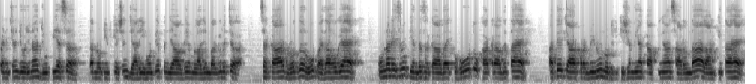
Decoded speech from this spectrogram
ਪੈਨਸ਼ਨ ਯੋਜਨਾ ਯੂਪੀਐਸ ਦਾ ਨੋਟੀਫਿਕੇਸ਼ਨ ਜਾਰੀ ਹੋਣ ਤੇ ਪੰਜਾਬ ਦੇ ਮੁਲਾਜ਼ਮ ਵਰਗ ਵਿੱਚ ਸਰਕਾਰ ਵਿਰੁੱਧ ਰੋਹ ਪੈਦਾ ਹੋ ਗਿਆ ਹੈ। ਉਹਨਾਂ ਨੇ ਇਸ ਨੂੰ ਕੇਂਦਰ ਸਰਕਾਰ ਦਾ ਇੱਕ ਹੋਰ ਧੋਖਾ ਕਰਾਰ ਦਿੱਤਾ ਹੈ। ਅਤੇ 4 ਫਰਵਰੀ ਨੂੰ ਨੋਟੀਫਿਕੇਸ਼ਨ ਦੀਆਂ ਕਾਪੀਆਂ ਸਾੜਨ ਦਾ ਐਲਾਨ ਕੀਤਾ ਹੈ।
